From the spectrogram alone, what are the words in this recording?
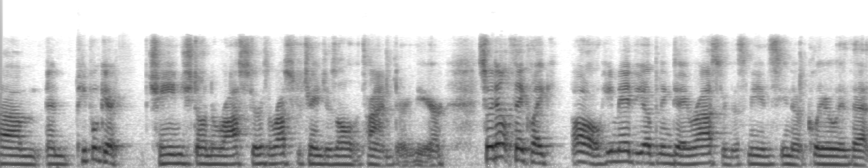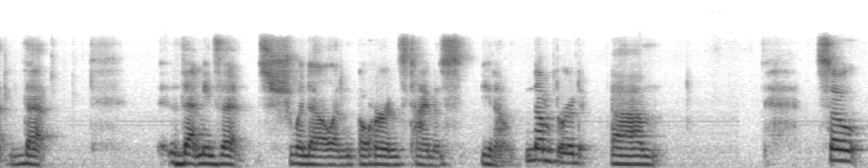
Um, and people get changed on the roster. The roster changes all the time during the year. So I don't think like, oh, he made the opening day roster. This means, you know, clearly that that that means that Schwindel and O'Hearn's time is, you know, numbered. Um, so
